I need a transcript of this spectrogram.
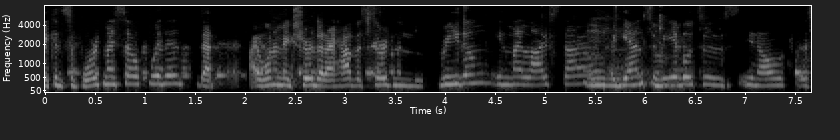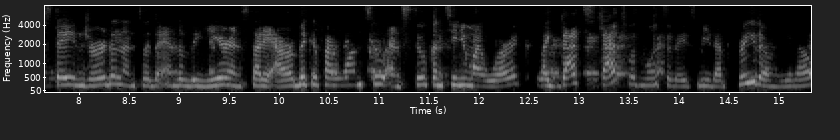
I can support myself with it, that I want to make sure that I have a certain freedom in my lifestyle. Mm-hmm. Again, to be able to, you know, stay in Jordan until the end of the year and study Arabic if I want to and still continue my work. Like that's, that's what motivates me, that freedom, you know?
